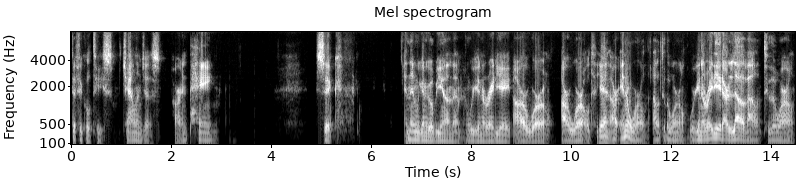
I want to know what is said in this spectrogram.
difficulties, challenges, are in pain, sick. And then we're going to go beyond them and we're going to radiate our world, our world, yeah, our inner world out to the world. We're going to radiate our love out to the world.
